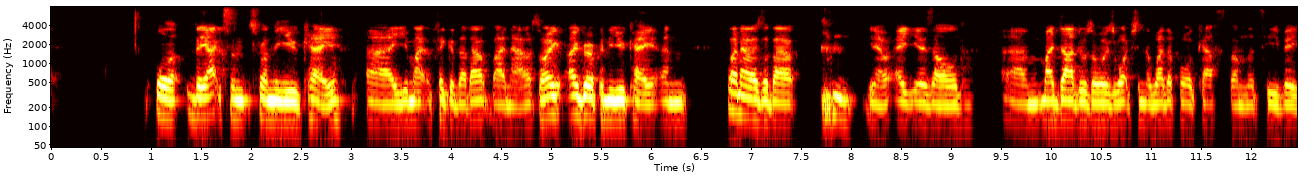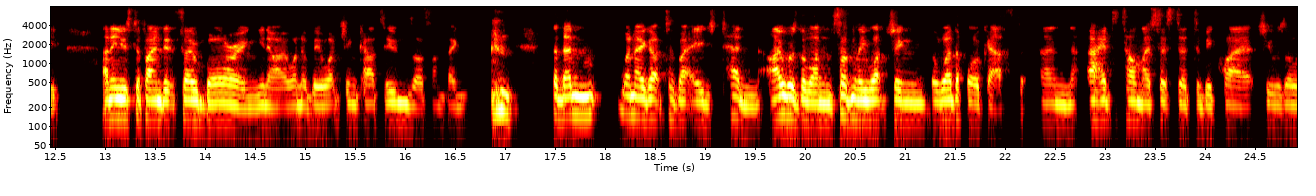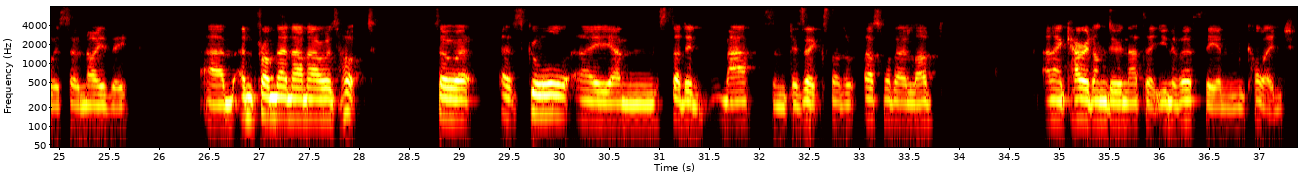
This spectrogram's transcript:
well, the accent's from the UK. Uh, you might have figured that out by now. So I, I grew up in the UK, and when I was about you know eight years old, um, my dad was always watching the weather forecast on the TV, and I used to find it so boring. You know, I want to be watching cartoons or something. but then when I got to about age 10, I was the one suddenly watching the weather forecast, and I had to tell my sister to be quiet. She was always so noisy. Um, and from then on, I was hooked. So uh, at school, I um, studied maths and physics. That's what I loved. And I carried on doing that at university and college.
